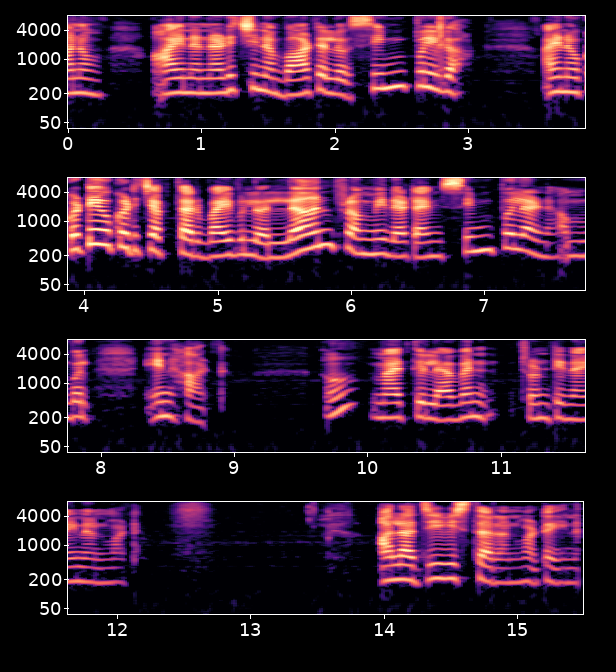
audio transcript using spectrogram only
మనం ఆయన నడిచిన బాటలో సింపుల్గా ఆయన ఒకటే ఒకటి చెప్తారు బైబిల్లో learn from me that I am simple and humble in heart Matthew eleven twenty nine అనమాట అలా జీవిస్తారనమాట ఈయన.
